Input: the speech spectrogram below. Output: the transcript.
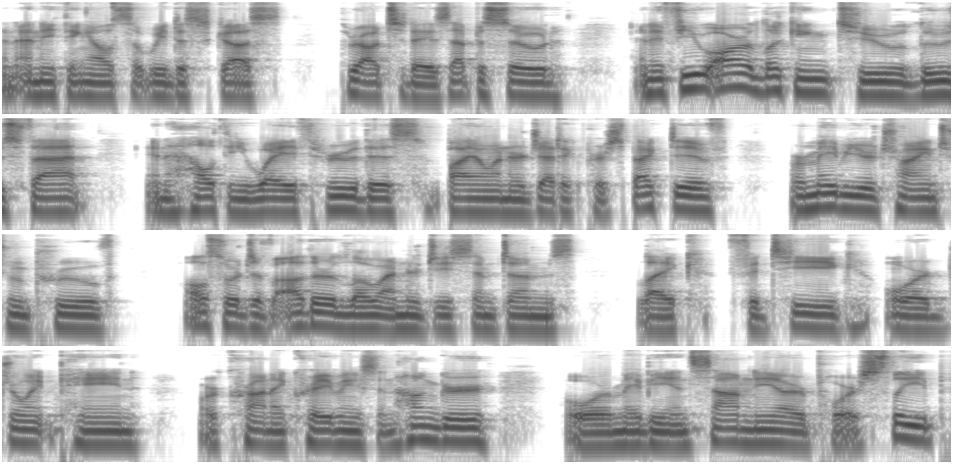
and anything else that we discuss throughout today's episode. And if you are looking to lose fat in a healthy way through this bioenergetic perspective, or maybe you're trying to improve all sorts of other low energy symptoms like fatigue or joint pain or chronic cravings and hunger, or maybe insomnia or poor sleep,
